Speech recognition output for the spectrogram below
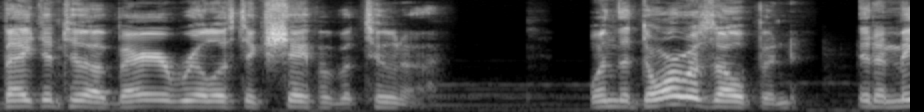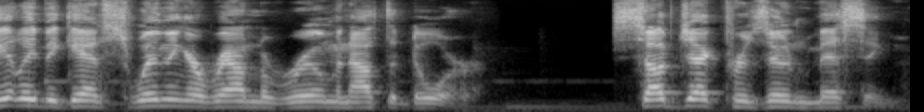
baked into a very realistic shape of a tuna. When the door was opened, it immediately began swimming around the room and out the door. Subject presumed missing.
